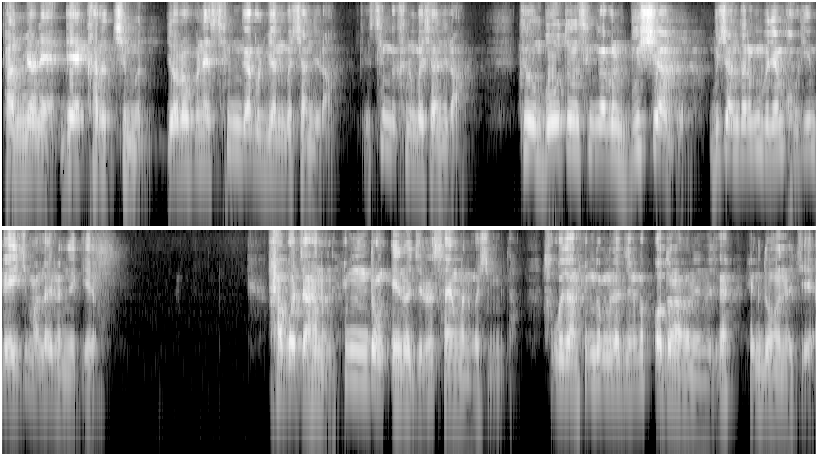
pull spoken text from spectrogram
반면에 내 가르침은 여러분의 생각을 위한 것이 아니라 생각하는 것이 아니라 그 모든 생각을 무시하고 무시한다는 건 뭐냐면 거기에 매이지 말라 이런 얘기예요. 하고자 하는 행동 에너지를 사용하는 것입니다. 하고자 하는 행동 에너지는 건 뻗어나가는 에너지가 행동 에너지예요.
